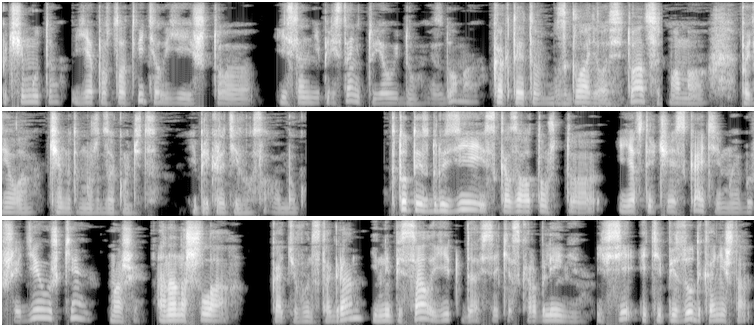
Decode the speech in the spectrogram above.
почему-то. Я просто ответил ей, что если она не перестанет, то я уйду из дома. Как-то это сгладило ситуацию. Мама поняла, чем это может закончиться. И прекратила, слава богу. Кто-то из друзей сказал о том, что я встречаюсь с Катей, моей бывшей девушке, Машей. Она нашла Катю в Инстаграм и написала ей туда всякие оскорбления. И все эти эпизоды, конечно,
